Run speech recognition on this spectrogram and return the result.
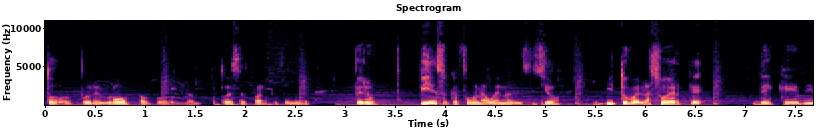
todo, por Europa, por todas esas partes del mundo. Pero pienso que fue una buena decisión y tuve la suerte de que mi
